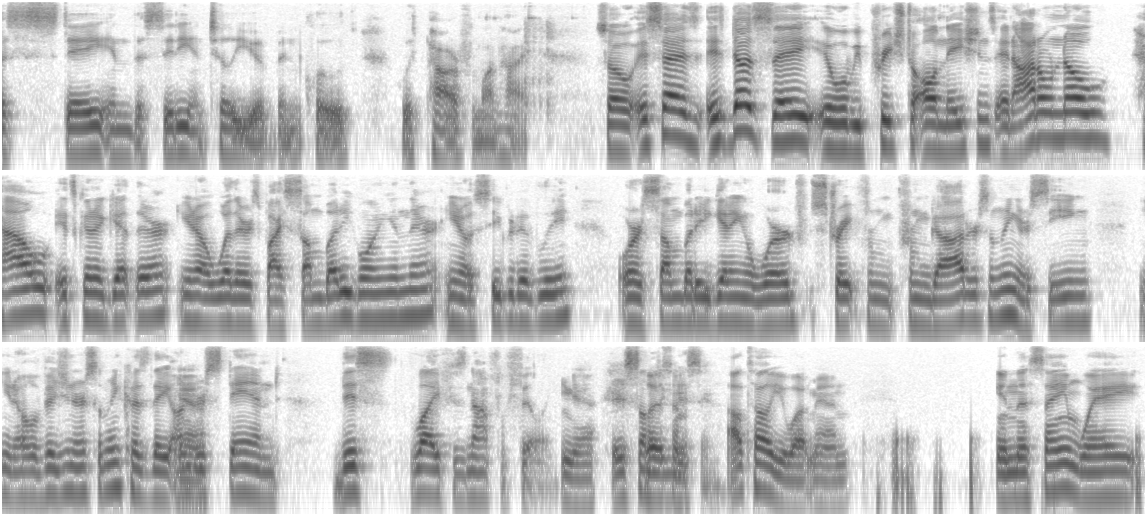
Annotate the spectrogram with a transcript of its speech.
but stay in the city until you have been clothed with power from on high. So it says it does say it will be preached to all nations, and I don't know how it's gonna get there. You know, whether it's by somebody going in there, you know, secretively, or somebody getting a word straight from from God or something, or seeing, you know, a vision or something because they Yeah. understand this life is not fulfilling. Yeah. There's something Listen, missing. I'll tell you what, man. In the same way,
